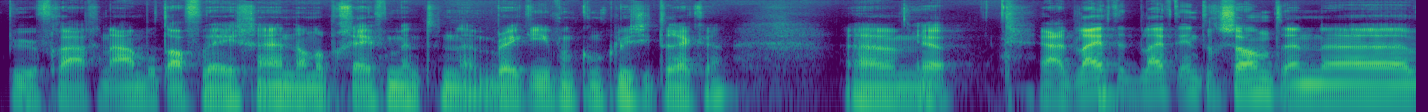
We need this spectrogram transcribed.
puur vraag en aanbod afwegen. En dan op een gegeven moment een eh, break-even conclusie trekken. Ehm, Ja. Ja, het blijft, het blijft interessant. En eh,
